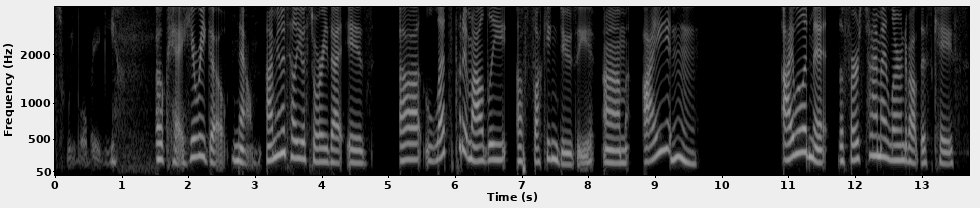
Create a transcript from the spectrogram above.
sweet little baby. Okay, here we go. Now, I'm to tell you a story that is uh let's put it mildly a fucking doozy. Um I Mm. I will admit the first time I learned about this case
